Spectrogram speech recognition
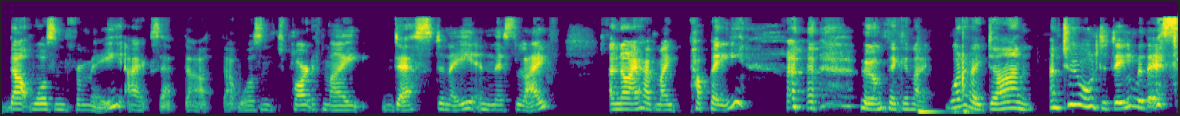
that wasn't for me. I accept that. That wasn't part of my destiny in this life. And now I have my puppy who I'm thinking, like, what have I done? I'm too old to deal with this.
